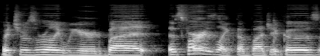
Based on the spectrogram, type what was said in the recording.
which was really weird. But as far as like the budget goes,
